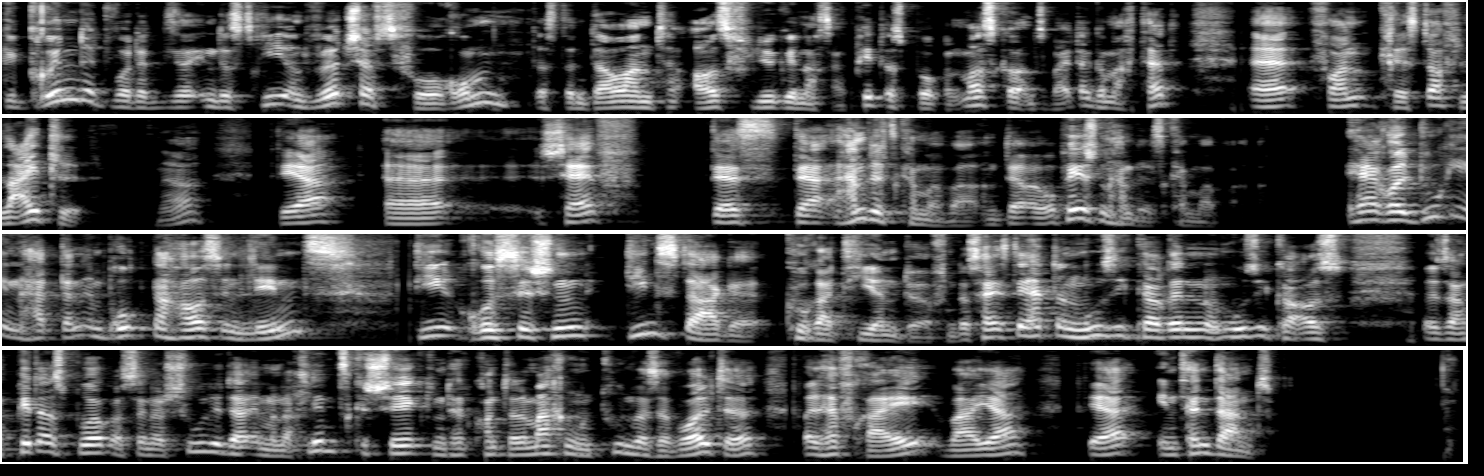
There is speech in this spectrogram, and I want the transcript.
gegründet wurde, dieser Industrie- und Wirtschaftsforum, das dann dauernd Ausflüge nach St. Petersburg und Moskau und so weiter gemacht hat, äh, von Christoph Leitl, ja, der äh, Chef des, der Handelskammer war und der Europäischen Handelskammer war. Herr Roldugin hat dann im Bruckner Haus in Linz die russischen Dienstage kuratieren dürfen. Das heißt, er hat dann Musikerinnen und Musiker aus äh, St. Petersburg, aus seiner Schule da immer nach Linz geschickt und konnte machen und tun, was er wollte, weil Herr Frei war ja der Intendant.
